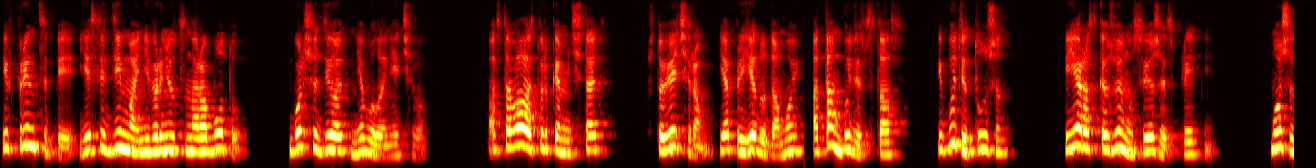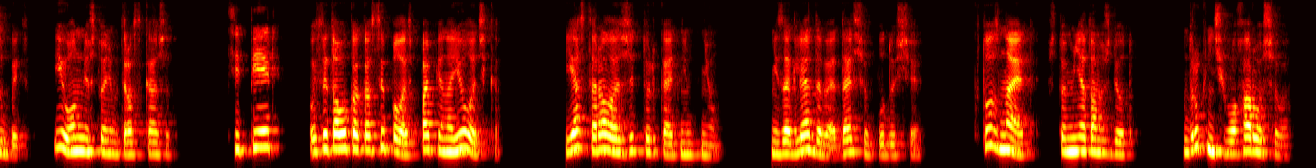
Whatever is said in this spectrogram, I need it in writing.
И в принципе, если Дима не вернется на работу, больше делать мне было нечего. Оставалось только мечтать, что вечером я приеду домой, а там будет Стас, и будет ужин, и я расскажу ему свежие сплетни. Может быть, и он мне что-нибудь расскажет. Теперь, после того, как осыпалась папина елочка, я старалась жить только одним днем, не заглядывая дальше в будущее. Кто знает, что меня там ждет? Вдруг ничего хорошего.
